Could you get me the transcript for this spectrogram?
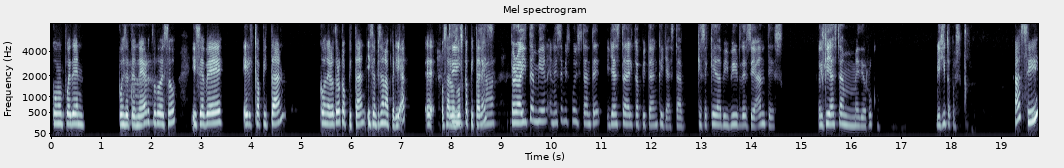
cómo pueden, pues, detener todo Ah. eso. Y se ve el capitán con el otro capitán y se empiezan a pelear. Eh, o sea, los dos capitanes. ajá. Pero ahí también, en ese mismo instante, ya está el capitán que ya está, que se queda a vivir desde antes. El que ya está medio ruco. Viejito, pues. Ah, sí.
